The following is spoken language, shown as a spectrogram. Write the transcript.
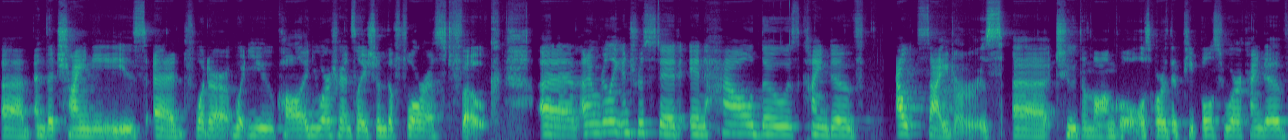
um, and the Chinese and what are what you call in your translation the forest folk. Um, and I'm really interested in how those kind of outsiders uh, to the Mongols or the peoples who are kind of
